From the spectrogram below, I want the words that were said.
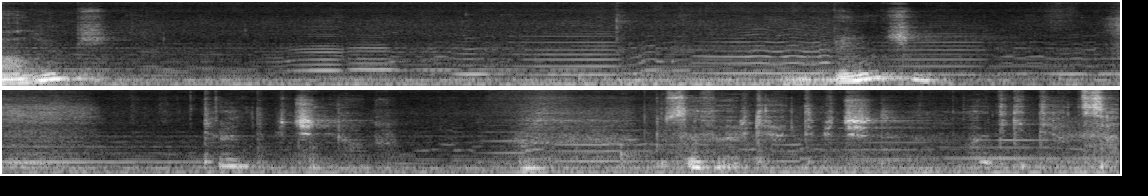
Ağlıyor musun? Benim için. Kendim için yavrum. Bu sefer kendim için. Hadi git yat sen.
